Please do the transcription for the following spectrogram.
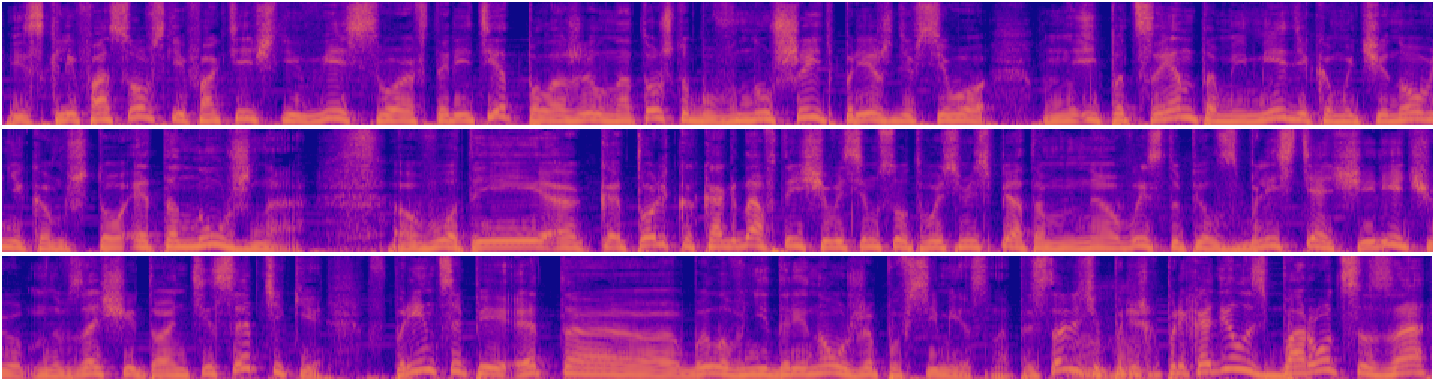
И Склифосовский фактически весь свой авторитет положил на то, чтобы внушить прежде всего и пациентам, и медикам, и чиновникам, что это нужно. Вот. И э, только когда в 1885-м выступил с блестящей речью в защиту антисептики, в принципе, это было внедрено уже повсеместно. Представляете, приш- приходилось бороться за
